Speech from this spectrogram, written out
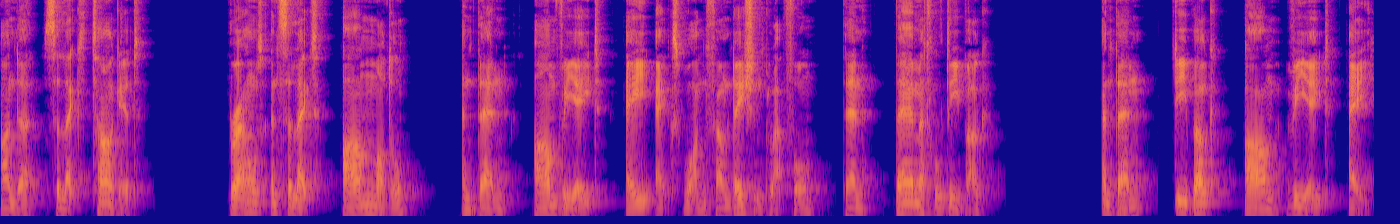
under Select Target, browse and select ARM model, and then ARMv8 AX1 Foundation platform, then bare metal debug, and then debug ARM v8a.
